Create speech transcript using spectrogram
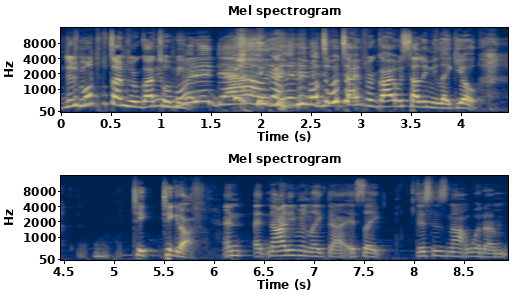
there's multiple times where god told me put it down. yeah, there's multiple times where god was telling me like yo take take it off. And not even like that. It's like this is not what i'm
